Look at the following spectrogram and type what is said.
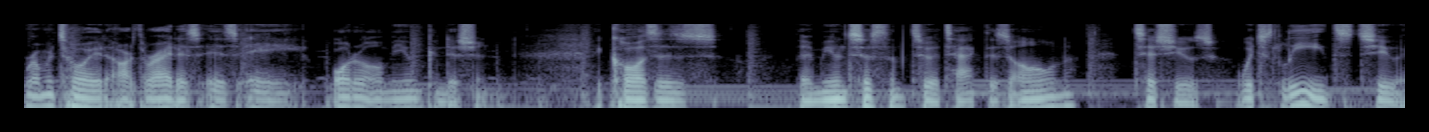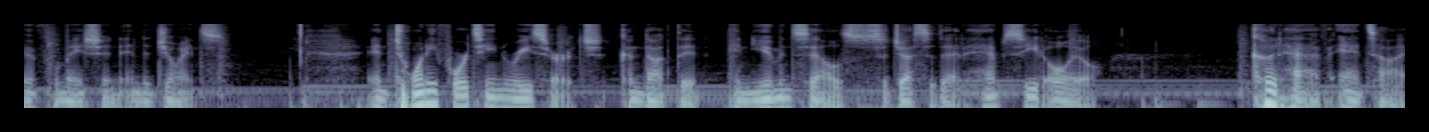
rheumatoid arthritis is a autoimmune condition. It causes the immune system to attack its own tissues, which leads to inflammation in the joints. In 2014, research conducted in human cells suggested that hemp seed oil could have anti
